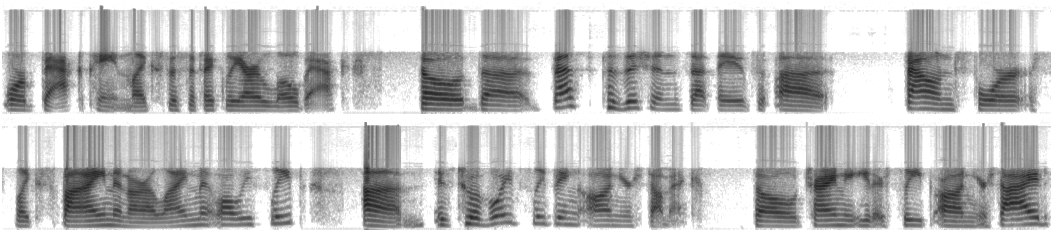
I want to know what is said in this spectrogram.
or back pain, like specifically our low back. So, the best positions that they've uh, found for like spine and our alignment while we sleep um, is to avoid sleeping on your stomach. So, trying to either sleep on your side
